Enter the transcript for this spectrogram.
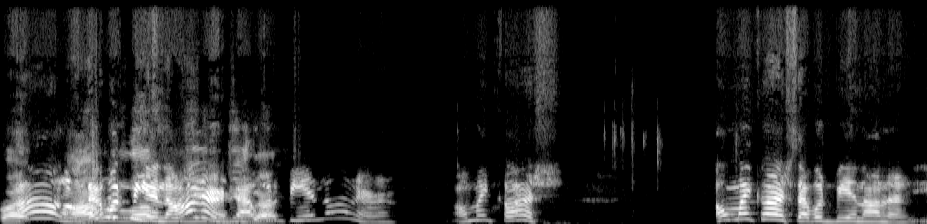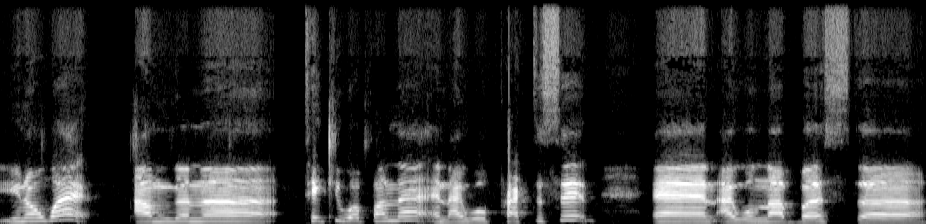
But oh, I that would would, be an for you to honor. That, that. would be an honor. Oh my gosh. Oh my gosh, that would be an honor. You know what? I'm gonna take you up on that, and I will practice it, and I will not bust uh,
